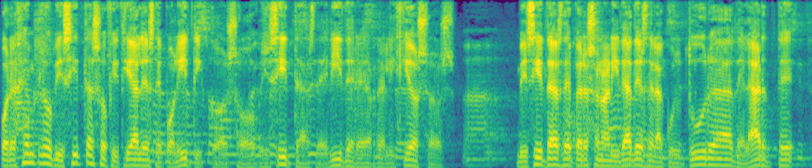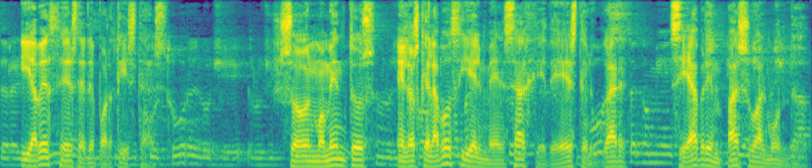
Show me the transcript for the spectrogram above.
por ejemplo, visitas oficiales de políticos o visitas de líderes religiosos, visitas de personalidades de la cultura, del arte y a veces de deportistas. Son momentos en los que la voz y el mensaje de este lugar se abren paso al mundo.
